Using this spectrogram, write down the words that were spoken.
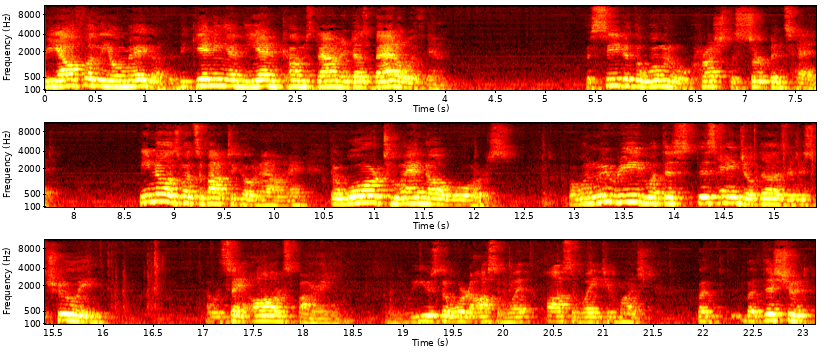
the Alpha and the Omega, the beginning and the end, comes down and does battle with him. The seed of the woman will crush the serpent's head. He knows what's about to go down, eh? the war to end all wars. But when we read what this, this angel does, it is truly, I would say, awe inspiring. We use the word awesome way, awesome way too much. But, but this should,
